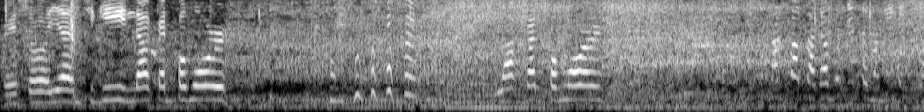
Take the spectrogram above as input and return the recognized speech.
Okay, so ayan. Sige, lakad pa more. lakad pa more. Pagpapagabot ito, manginit ko.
